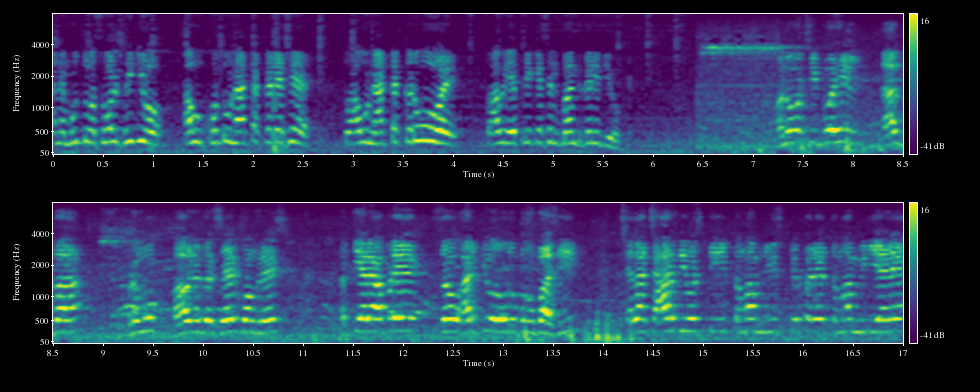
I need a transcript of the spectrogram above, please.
અને મુદ્દો સોલ્વ થઈ ગયો, આવું ખોટું નાટક કરે છે, તો આવું નાટક કરવું હોય, તો આવી એપ્લિકેશન બંધ કરી દો મનોહરસિંહ ગોહિલ, લાલભા પ્રમુખ, ભાવનગર શહેર કોંગ્રેસ. અત્યારે આપણે સૌ આરટીઓ રોડ ઉપર ઊભા છીએ. છેલ્લા ચાર દિવસથી તમામ ન્યૂઝપેપરે તમામ મીડિયાએ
